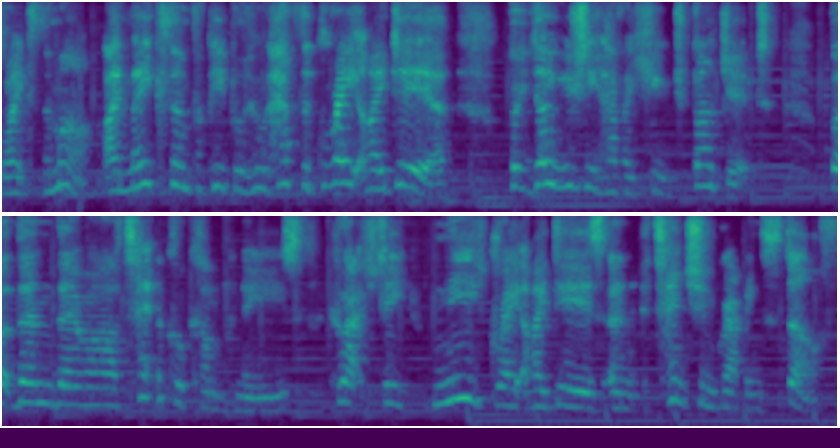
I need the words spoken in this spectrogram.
write them up. I make them for people who have the great idea but don't usually have a huge budget. But then there are technical companies who actually need great ideas and attention grabbing stuff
